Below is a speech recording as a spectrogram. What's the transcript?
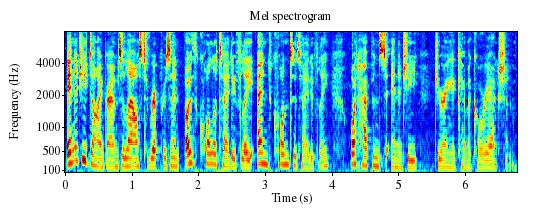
Energy diagrams allow us to represent both qualitatively and quantitatively what happens to energy during a chemical reaction.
